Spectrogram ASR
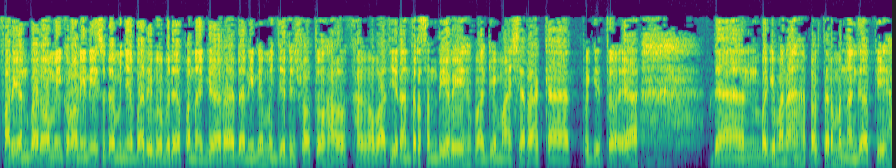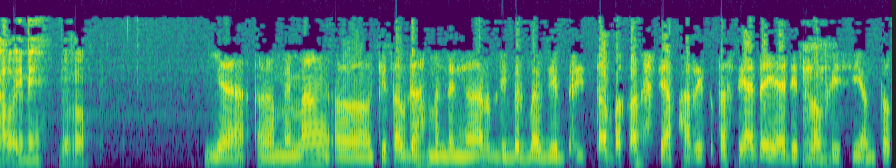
varian baru Omikron ini sudah menyebar di beberapa negara dan ini menjadi suatu hal kekhawatiran tersendiri bagi masyarakat, begitu ya. Dan bagaimana dokter menanggapi hal ini dulu? Ya, uh, memang uh, kita sudah mendengar di berbagai berita bahkan setiap hari itu pasti ada ya di televisi hmm. untuk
